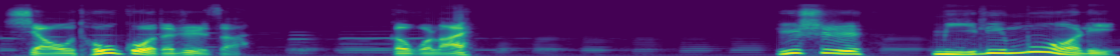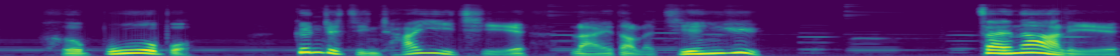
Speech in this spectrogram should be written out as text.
小偷过的日子，跟我来。于是，米莉、茉莉和波波跟着警察一起来到了监狱。在那里，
